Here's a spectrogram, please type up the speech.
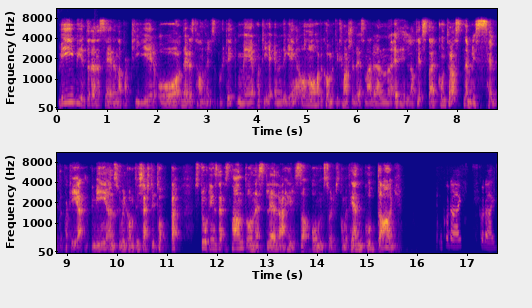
Vi begynte denne serien av partier og deres tannhelsepolitikk med partiet MDG, og nå har vi kommet til kanskje det som er en relativt sterk kontrast, nemlig Senterpartiet. Vi ønsker velkommen til Kjersti Toppe, stortingsrepresentant og nestleder av helse- og omsorgskomiteen. God dag. God dag. God dag.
